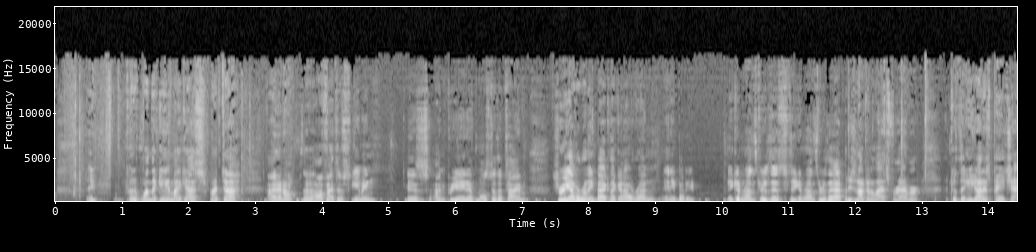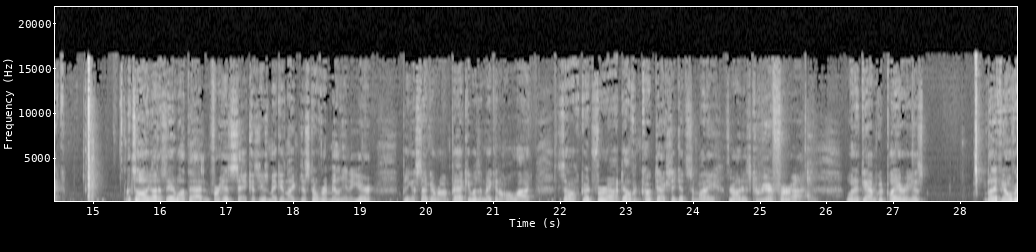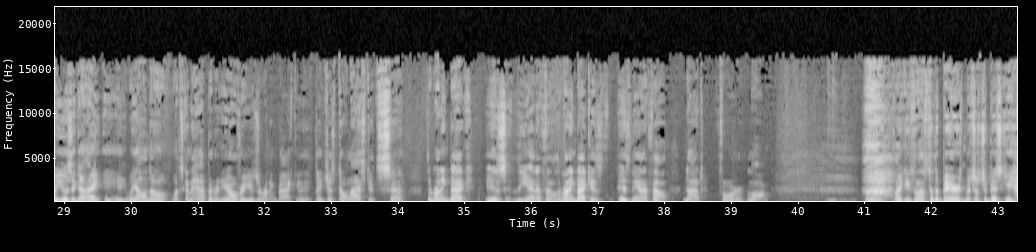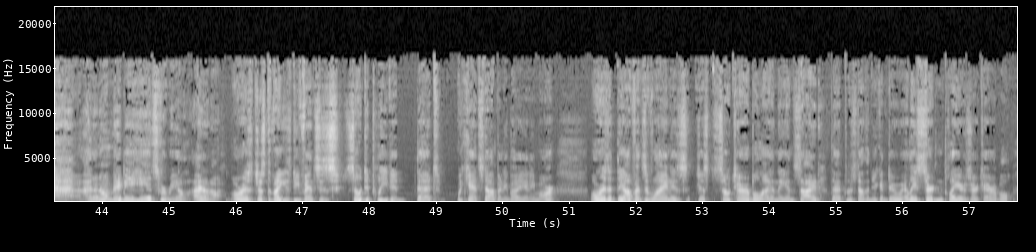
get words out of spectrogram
They could have won the game, I guess, but uh, I don't know. The offensive scheming is uncreative most of the time. Sure, you have a running back that can outrun anybody. He can run through this, he can run through that, but he's not going to last forever. Good thing he got his paycheck. That's all I got to say about that, and for his sake, because he was making like just over a million a year, being a second round pick. He wasn't making a whole lot, so good for uh, Dalvin Cook to actually get some money throughout his career for uh, what a damn good player he is. But if you overuse a guy, we all know what's going to happen when you overuse a running back. They just don't last. It's uh, the running back is the NFL. The running back is is the NFL, not for long. Vikings lost to the Bears. Mitchell Trubisky, I don't know. Maybe he is for real. I don't know. Or is just the Vikings defense is so depleted that we can't stop anybody anymore? Or is it the offensive line is just so terrible and the inside that there's nothing you can do? At least certain players are terrible.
